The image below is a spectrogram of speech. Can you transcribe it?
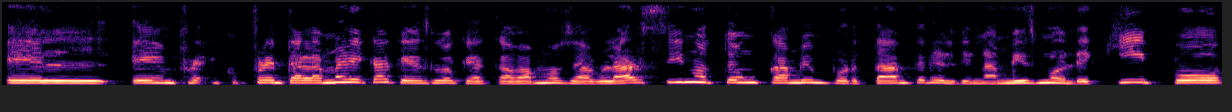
el, en, frente al América, que es lo que acabamos de hablar, sí noté un cambio importante en el dinamismo del equipo.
